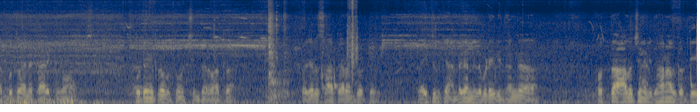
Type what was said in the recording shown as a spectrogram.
అద్భుతమైన కార్యక్రమం కూటమి ప్రభుత్వం వచ్చిన తర్వాత ప్రజల సహకారంతో రైతులకి అండగా నిలబడే విధంగా కొత్త ఆలోచన విధానాలతోటి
